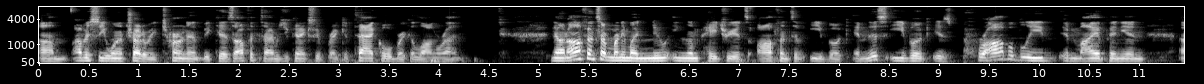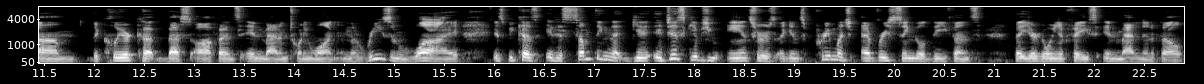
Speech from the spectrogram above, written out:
um, obviously you want to try to return it because oftentimes you can actually break a tackle, break a long run. Now, in offense, I'm running my New England Patriots offensive ebook, and this ebook is probably, in my opinion, um, the clear cut best offense in Madden 21. And the reason why is because it is something that it just gives you answers against pretty much every single defense that you're going to face in Madden NFL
